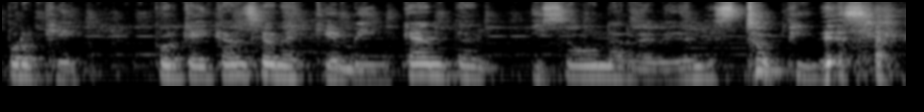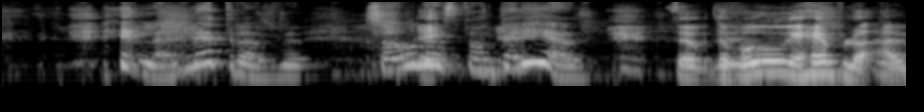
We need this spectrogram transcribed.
¿Por qué? Porque hay canciones que me encantan y son una reverenda estupidez en las letras. Son unas tonterías. Te, te pongo un ejemplo. a-.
